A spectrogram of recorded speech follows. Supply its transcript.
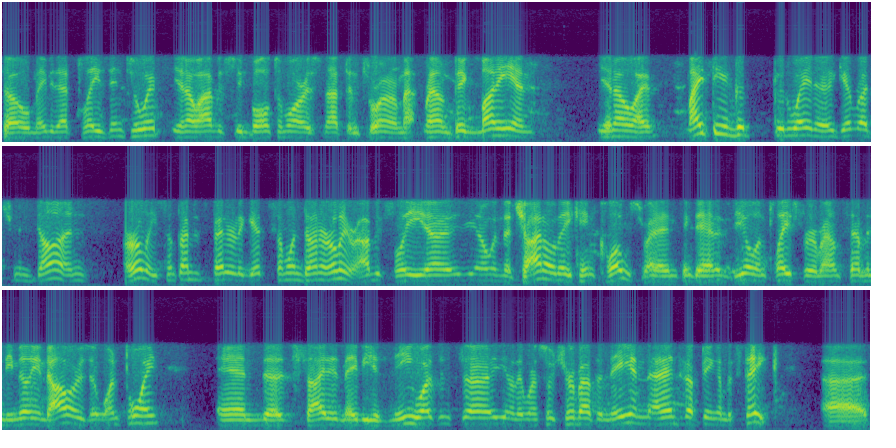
So maybe that plays into it. You know, obviously Baltimore has not been throwing around big money, and you know, I might be a good good way to get Rutschman done early. Sometimes it's better to get someone done earlier. Obviously, uh, you know, in Machado they came close, right? I didn't think they had a deal in place for around seventy million dollars at one point, and uh, decided maybe his knee wasn't. Uh, you know, they weren't so sure about the knee, and that ended up being a mistake uh,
